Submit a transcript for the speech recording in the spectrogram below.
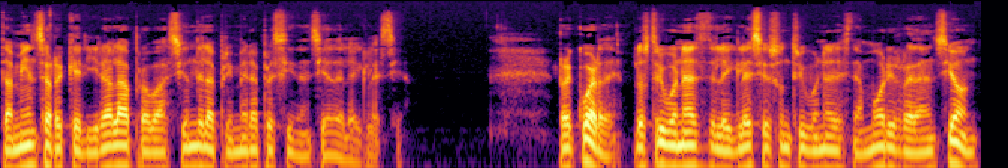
También se requerirá la aprobación de la primera presidencia de la Iglesia. Recuerde, los tribunales de la Iglesia son tribunales de amor y redención,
